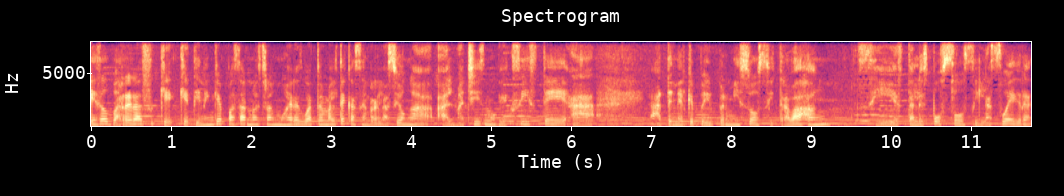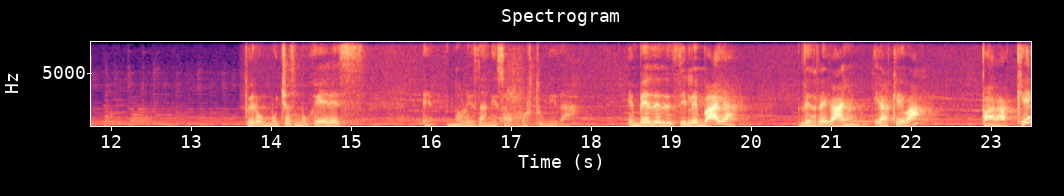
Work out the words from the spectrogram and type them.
esas barreras que, tienen que pasar nuestras mujeres guatemaltecas en relación al machismo que existe, a, a, tener que pedir permiso si trabajan, si está el esposo, si la suegra. Pero muchas mujeres eh, no les dan esa oportunidad. En vez de decirle vaya, les regañan. ¿Y a qué va? ¿Para qué?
